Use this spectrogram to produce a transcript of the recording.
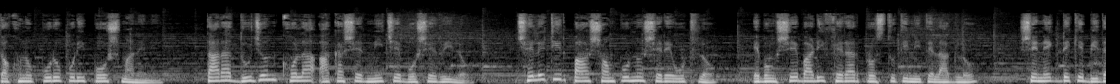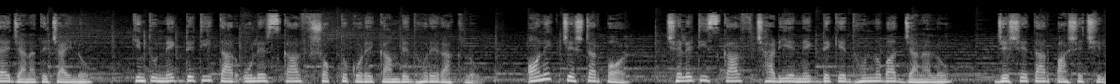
তখনও পুরোপুরি পোষ মানেনি। তারা দুজন খোলা আকাশের নিচে বসে রইল। ছেলেটির পা সম্পূর্ণ সেরে উঠল এবং সে বাড়ি ফেরার প্রস্তুতি নিতে লাগল। সে নেকড়েকে বিদায় জানাতে চাইল, কিন্তু নেকড়েটি তার উলের স্কার্ফ শক্ত করে কামড়ে ধরে রাখল। অনেক চেষ্টার পর ছেলেটি স্কার্ফ ছাড়িয়ে নেকড়েকে ধন্যবাদ জানালো যে সে তার পাশে ছিল।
